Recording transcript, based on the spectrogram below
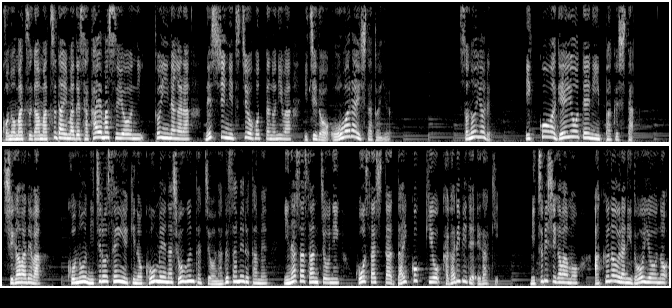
この松が松代まで栄えますようにと言いながら熱心に土を掘ったのには一度大笑いしたという。その夜、一行は芸用亭に一泊した。市側では、この日露戦役の高名な将軍たちを慰めるため、稲佐山頂に交差した大国旗をかがり火で描き、三菱側も悪の裏に同様の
